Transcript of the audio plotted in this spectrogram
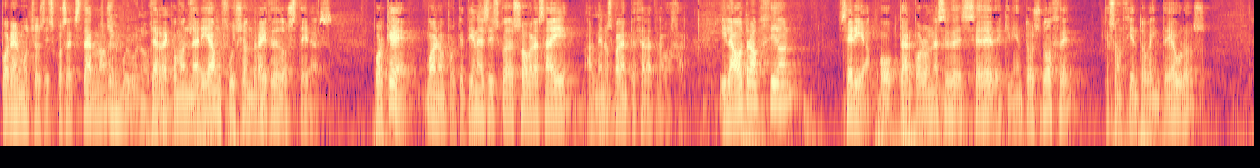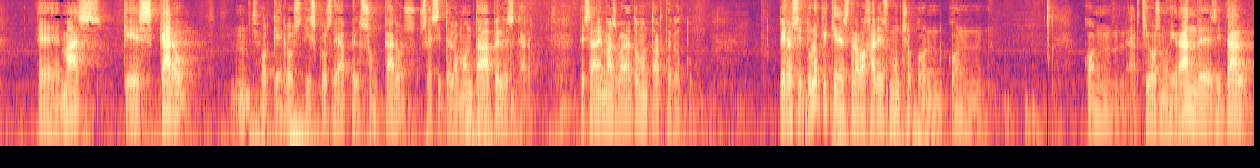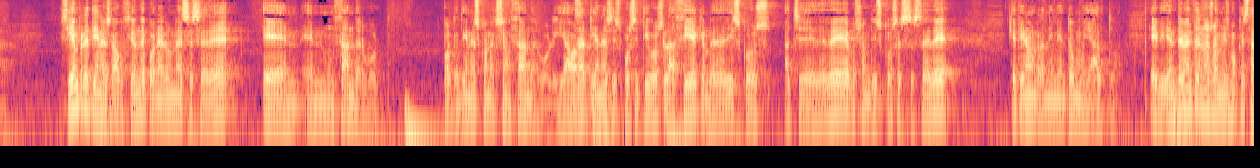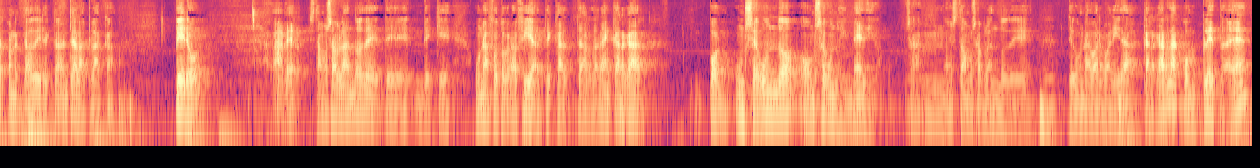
poner muchos discos externos, te recomendaría un Fusion Drive de 2 teras. ¿Por qué? Bueno, porque tienes disco de sobras ahí, al menos para empezar a trabajar. Y la otra opción sería optar por un SSD de 512, que son 120 euros, eh, más, que es caro, porque los discos de Apple son caros, o sea, si te lo monta Apple es caro. Te sale más barato montártelo tú. Pero si tú lo que quieres trabajar es mucho con, con, con archivos muy grandes y tal, siempre tienes la opción de poner un SSD en, en un Thunderbolt, porque tienes conexión Thunderbolt. Y ahora tienes dispositivos LaCie que en vez de discos HDD pues son discos SSD que tienen un rendimiento muy alto. Evidentemente no es lo mismo que estar conectado directamente a la placa, pero a ver, estamos hablando de, de- de que una fotografía te tardará en cargar, pon, un segundo o un segundo y medio. O sea, no estamos hablando de, de una barbaridad. Cargarla completa, ¿eh?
